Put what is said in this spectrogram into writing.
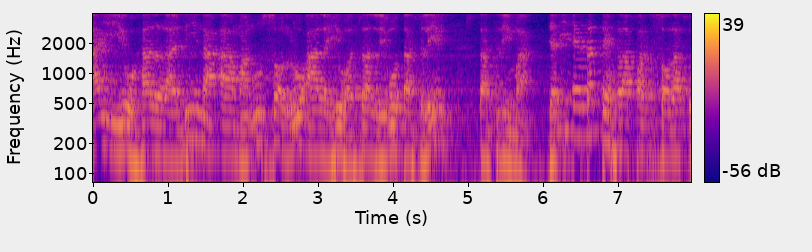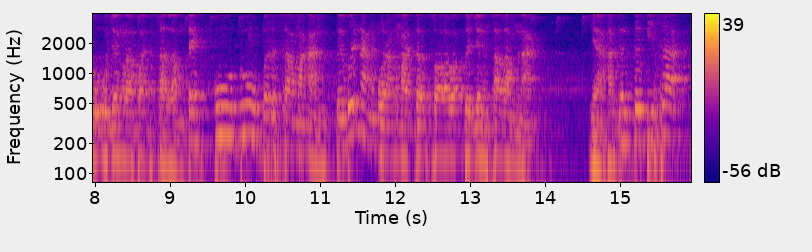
ayyuhalladzina amanu sallu alaihi wasallimu taslim taslima. Jadi eta teh lapad salatu ujung lapad salam teh kudu bersamaan. Teu beunang urang maca sholawat jeung salamna. Nya hargen teu bisa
